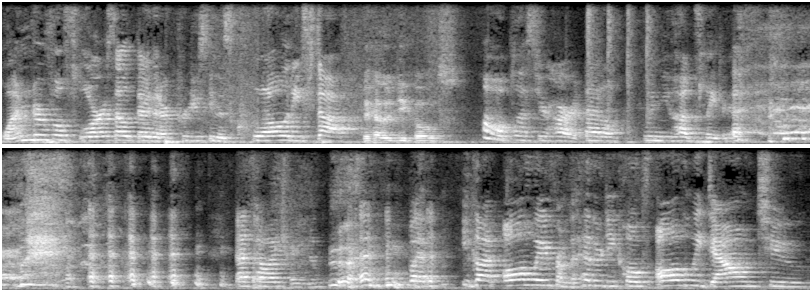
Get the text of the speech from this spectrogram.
wonderful florists out there that are producing this quality stuff. The Heather de Koks. Oh, bless your heart. That'll win you hugs later. That's how I trained him. but you got all the way from the Heather de Koks all the way down to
